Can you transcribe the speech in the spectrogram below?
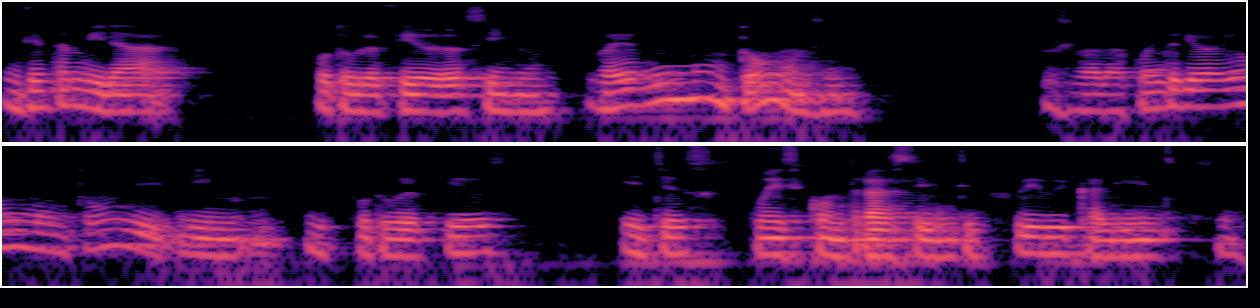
Intenta mirar fotografias assim, não? Vai haver um montão, assim. Então você vai dar conta que vai haver um montão de, de, de fotografias hechas com esse contraste entre frio e caliente. Assim.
